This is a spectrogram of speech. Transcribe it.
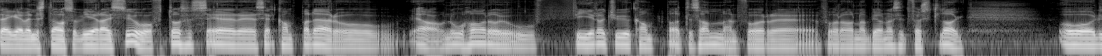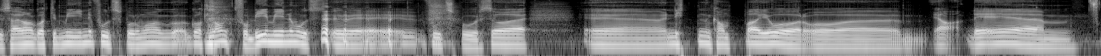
jeg er veldig stas. Vi reiser jo ofte og ser, ser kamper der. Og ja, nå har hun jo 24 kamper til sammen for, for Arne Bjørnar sitt førstelag. Og du sier hun har gått i mine fotspor, hun har gått langt forbi mine eh, fotspor. Så eh, 19 kamper i år, og ja, det er Eh,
